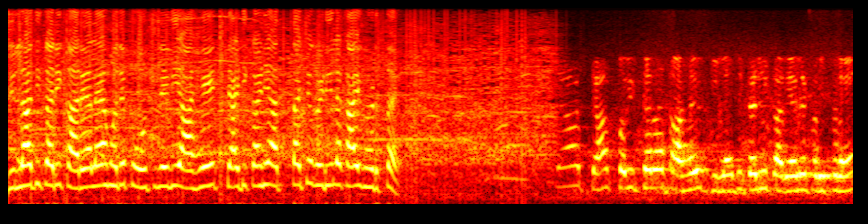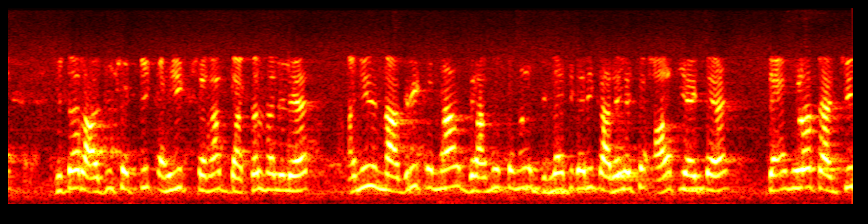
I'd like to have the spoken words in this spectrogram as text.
जिल्हाधिकारी कार्यालयामध्ये पोहोचलेली आहे. त्या ठिकाणी आत्ताच्या घडीला काय घडतंय? त्याच परिसरात आहे जिल्हाधिकारी कार्यालय परिसरात जिथं राजू शेट्टी काही क्षणात दाखल झालेले आहेत. आणि नागरिकांना ग्रामस्थांना जिल्हाधिकारी कार्यालयाच्या आत यायचं आहे. त्यामुळं त्यांची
